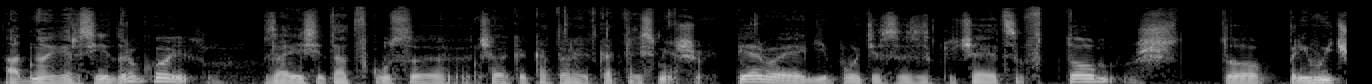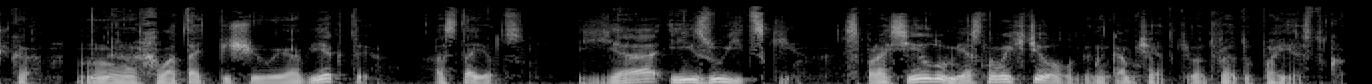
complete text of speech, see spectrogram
одной версии и другой зависит от вкуса человека, который этот коктейль смешивает. Первая гипотеза заключается в том, что привычка э, хватать пищевые объекты остается. Я иезуитски спросил у местного ихтиолога на Камчатке вот в эту поездку,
